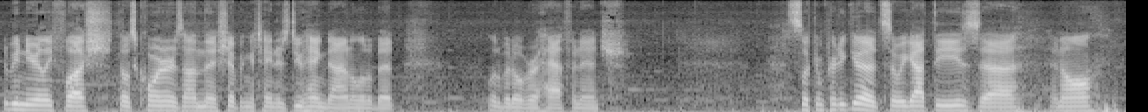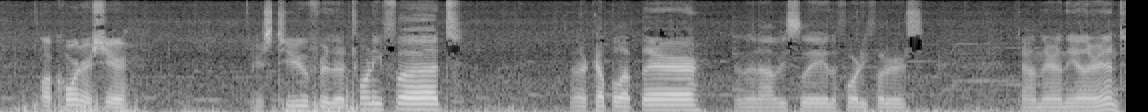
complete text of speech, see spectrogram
it'll be nearly flush those corners on the shipping containers do hang down a little bit a little bit over a half an inch it's looking pretty good so we got these uh, in all all corners here there's two for the 20 foot another couple up there and then obviously the 40 footers down there on the other end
